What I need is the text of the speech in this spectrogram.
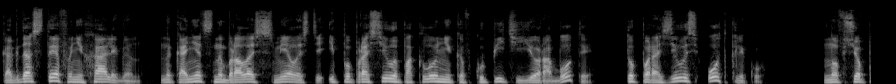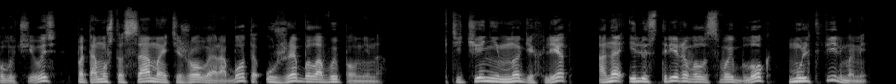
Когда Стефани Халлиган наконец набралась смелости и попросила поклонников купить ее работы, то поразилась отклику. Но все получилось, потому что самая тяжелая работа уже была выполнена. В течение многих лет она иллюстрировала свой блог мультфильмами,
